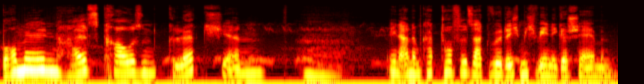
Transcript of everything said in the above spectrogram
Bommeln, Halskrausen, Glöckchen. In einem Kartoffelsack würde ich mich weniger schämen.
